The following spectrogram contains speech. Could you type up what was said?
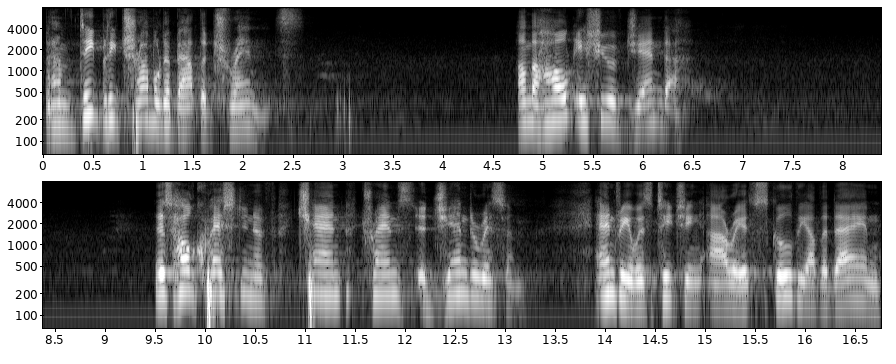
But I'm deeply troubled about the trends on the whole issue of gender. This whole question of transgenderism. Andrea was teaching Ari at school the other day, and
